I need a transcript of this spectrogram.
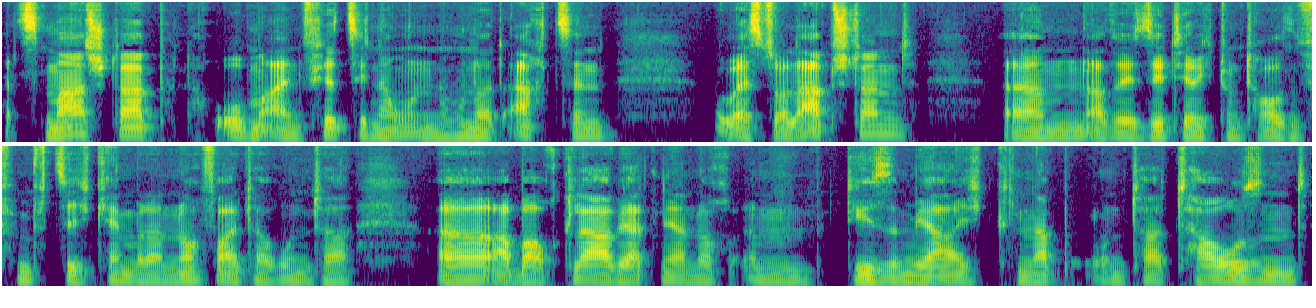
als Maßstab. Nach oben 41, nach unten 118 US-Dollar Abstand. Ähm, also ihr seht hier Richtung 1050 kämen wir dann noch weiter runter. Äh, aber auch klar, wir hatten ja noch in diesem Jahr ich knapp unter 1000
